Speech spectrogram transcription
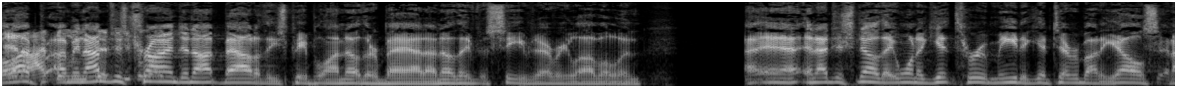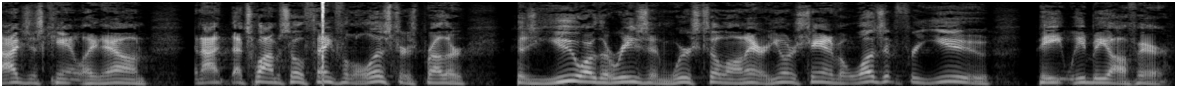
Well, I, I I mean, I'm just trying to not bow to these people. I know they're bad. I know they've deceived every level, and and, and I just know they want to get through me to get to everybody else, and I just can't lay down. And I, that's why I'm so thankful to the listeners, brother, because you are the reason we're still on air. You understand? If it wasn't for you, Pete, we'd be off air.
